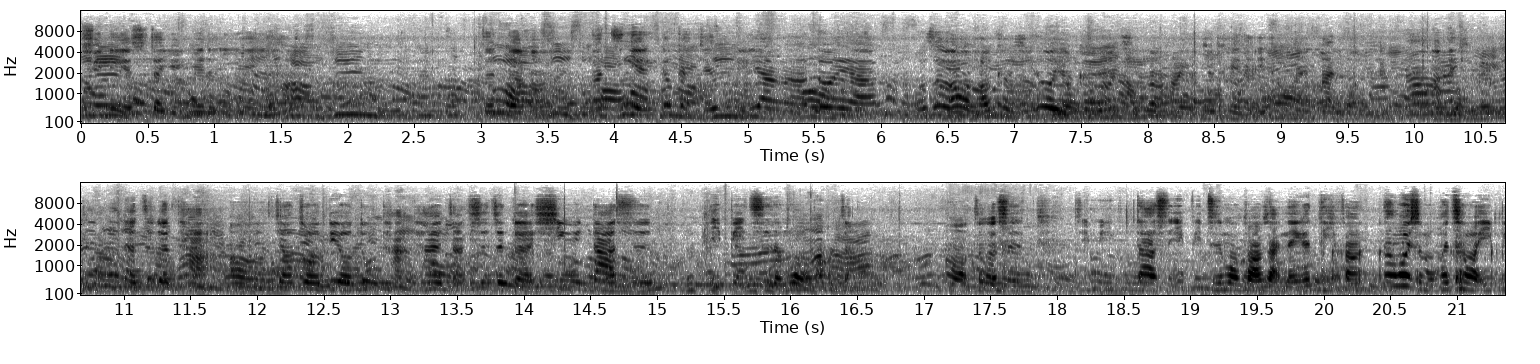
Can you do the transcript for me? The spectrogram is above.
去年也是在圆月的一月一号。真的哈、那今年就感觉不一样啊，对啊，我说哦，好可惜，如果有可能亲朋好友就可以来一起来办。然后哎，对面这个塔哦，叫做六度塔，它展示这个星云大师一笔字的墨宝展。哦，这个是星云大师一笔字墨宝展的一个地方。那为什么会称为一笔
